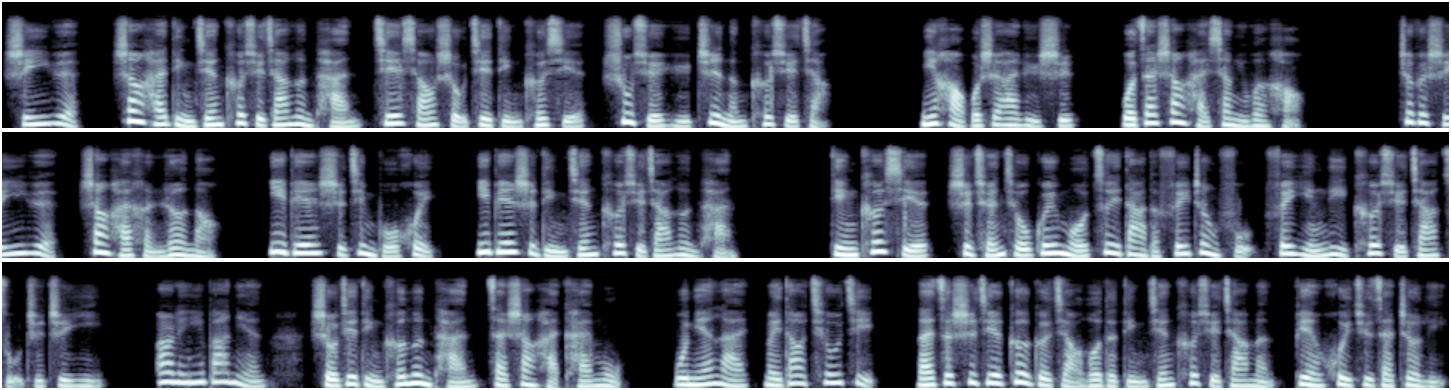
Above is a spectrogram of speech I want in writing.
十一月，上海顶尖科学家论坛揭晓首届顶科协数学与智能科学奖。你好，我是艾律师，我在上海向你问好。这个十一月，上海很热闹，一边是进博会，一边是顶尖科学家论坛。顶科协是全球规模最大的非政府、非营利科学家组织之一。二零一八年，首届顶科论坛在上海开幕。五年来，每到秋季，来自世界各个角落的顶尖科学家们便汇聚在这里。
